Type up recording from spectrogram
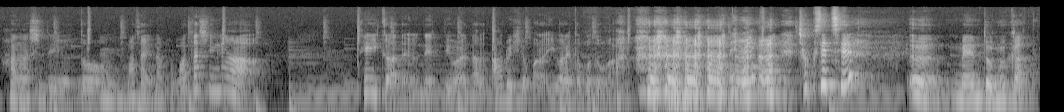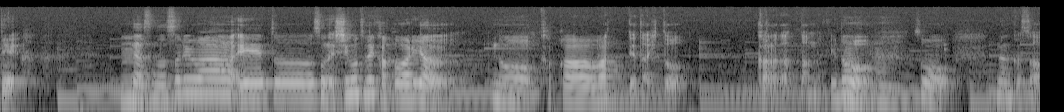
話で言うと、うん。まさになんか私がテイカーだよねって言われたある人から言われたことが。直接、うん面と向かって。うん。だからそのそれは、えーとそうね、仕事で関わり合うの関わってた人からだったんだけど、うんうん。そうなんかさ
